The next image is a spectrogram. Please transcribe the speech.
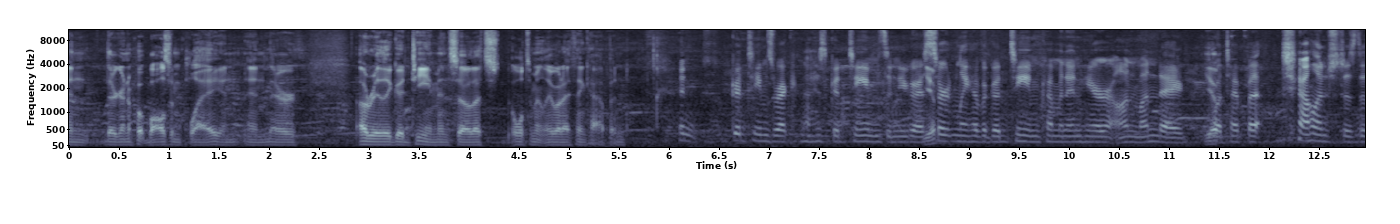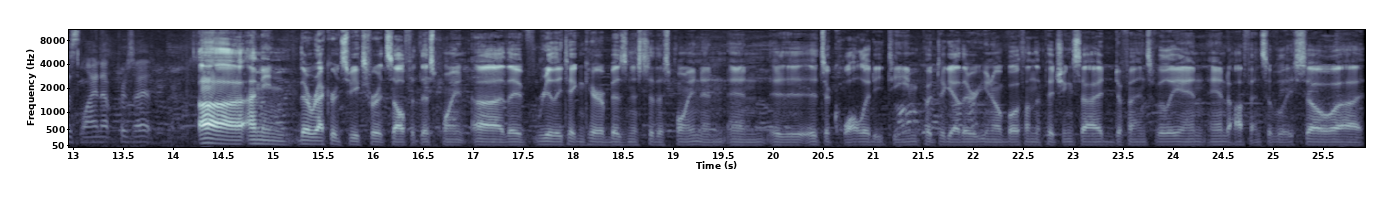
and they're going to put balls in play. And, and they're a really good team. And so that's ultimately what I think happened. And good teams recognize good teams, and you guys Yep. certainly have a good team coming in here on Monday. Yep. What type of challenge does this lineup present? Uh, I mean, their record speaks for itself at this point. Uh, they've really taken care of business to this point, and, and it, it's a quality team put together, you know, both on the pitching side, defensively, and, and offensively. So, uh,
